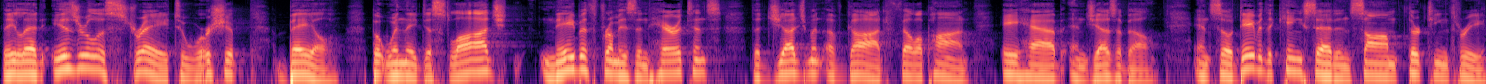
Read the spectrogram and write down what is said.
They led israel astray to worship baal. But when they dislodged Naboth from his inheritance, the judgment of God fell upon Ahab and Jezebel. And so David the king said in Psalm 13:3,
